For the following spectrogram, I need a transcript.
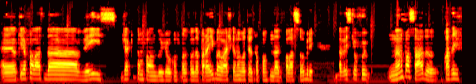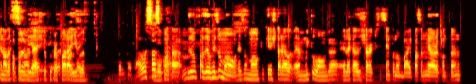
é, eu queria falar da vez, já que estamos falando do jogo contra o Botafogo da Paraíba, eu acho que eu não vou ter outra oportunidade de falar sobre, da vez que eu fui, no ano passado, quarta de final da Copa do Nordeste, que eu fui pra. Paraíba. Pode contar. Eu só Eu vou contar, mas eu vou fazer o resumão, resumão, porque a história é muito longa, é daquelas histórias que você senta no bar e passa meia hora contando.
